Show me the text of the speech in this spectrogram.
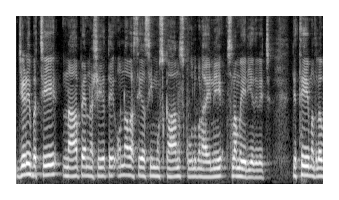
ਜਿਹੜੇ ਬੱਚੇ ਨਾ ਪੈਣ ਨਸ਼ੇ ਤੇ, ਉਹਨਾਂ ਵਾਸਤੇ ਅਸੀਂ ਮੁਸਕਾਨ ਸਕੂਲ ਬਣਾਏ ਨੇ ਸਲਮ ਏਰੀਆ ਦੇ ਵਿੱਚ, ਜਿੱਥੇ ਮਤਲਬ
